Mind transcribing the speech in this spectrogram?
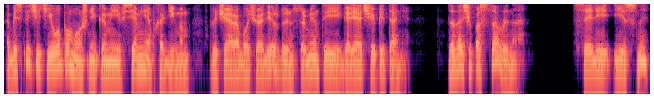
обеспечить его помощниками и всем необходимым, включая рабочую одежду, инструменты и горячее питание. Задача поставлена. Цели ясны?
